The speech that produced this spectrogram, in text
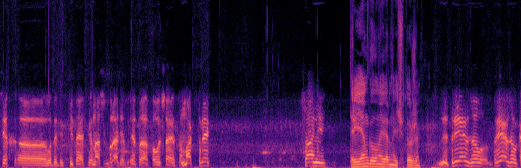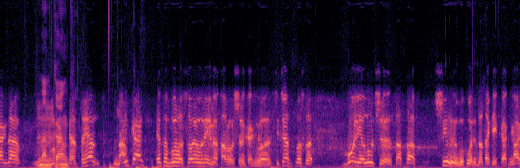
всех э, вот этих китайских наших братьев, это получается Max Track, Sony, Триангл, наверное, еще тоже. Triangle, Triangle, когда... м, Нанканг. ну, Триан- Нанканг, это было в свое время хорошее, как бы. Сейчас просто более лучший состав шины выходит на таких, как Max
